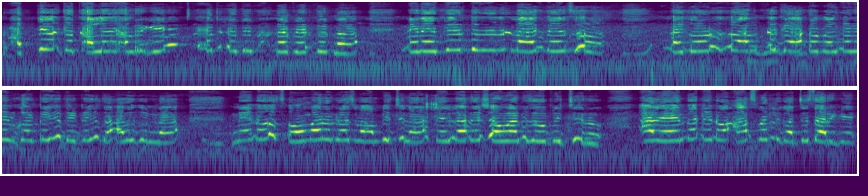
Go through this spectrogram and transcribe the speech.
ప్రతి ఒక్క తల్లిదండ్రికి చేతులెత్తి దండ పెడుతున్నా. నేను ఎంత నాకు తెలుసు. నా కొడుకు అంత గాఢంగా నేను కొట్టుకు తిట్టకి సాదుకున్నా. నేను సోమవారం రోజు పంపించిన తెల్లారి శవాన్ని చూపించారు అదేంటో నేను హాస్పిటల్కి వచ్చేసరికి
